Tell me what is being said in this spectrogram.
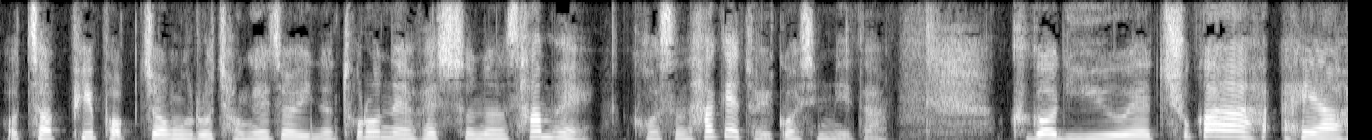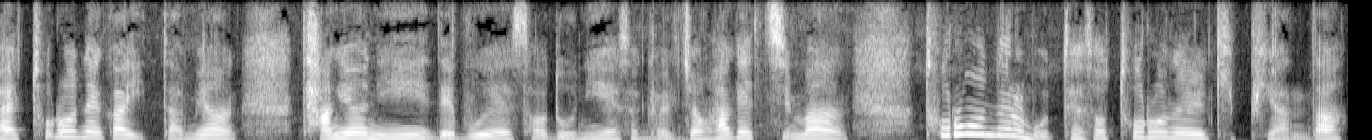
어차피 법정으로 정해져 있는 토론회 횟수는 3회. 그것은 하게 될 것입니다. 그것 이후에 추가해야 할 토론회가 있다면 당연히 내부에서 논의해서 음. 결정하겠지만 토론을 못해서 토론을 기피한다?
